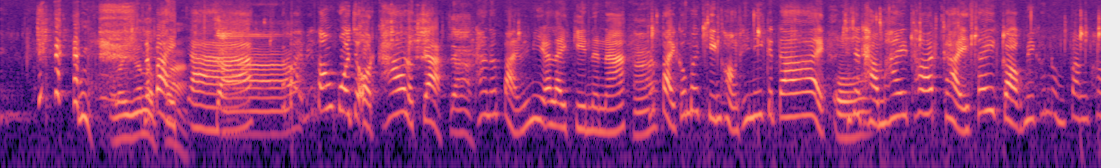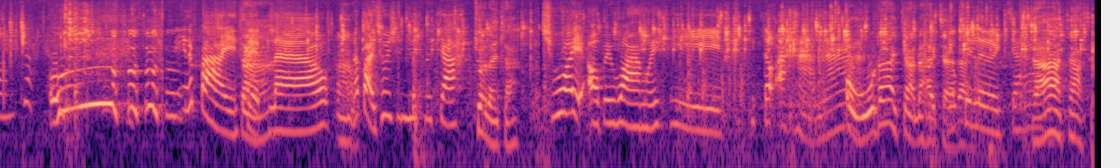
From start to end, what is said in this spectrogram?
อุ๊ยอะไรงั้นเหรน้าอป่ายป้าจ๋าจ้า น้าป่ายไม่ต้องกลัวจะอดข้าวหรอกจ้ะ จ้ะถ้าน้าป่ายไม่มีอะไรกินนะนะ ฮะน้าป่ายก็มากินของที่นี่ก็ได้ โอ้ฉันจะทำให้ทอดไข่ไส้กรอกมีขนมปังพร้อมจ้ะนี่น้าป่ายเสร็จแล้วน้าป่ายช่วยฉันนิดนะจ๊ะ ช่วยอะไรจ้าช่วยเอาไปวางไว้ทีที่โต๊ะอาหารนะโอ้ได้จ้าได้จ้ายกได้ไปเลยจ้าจ้าจ้า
